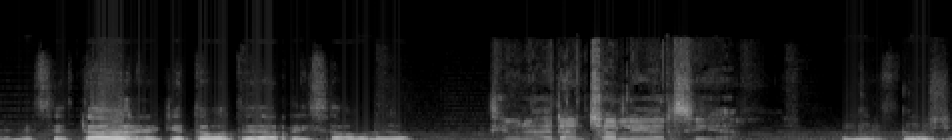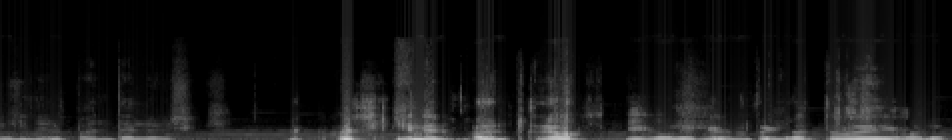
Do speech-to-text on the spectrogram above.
en ese estado en el que todo te da risa, boludo. Sí, una gran Charlie García. Kakoshki en el pantaloshki. Kakoshki en el pantalón, boludo, qué pelotude, boludo.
